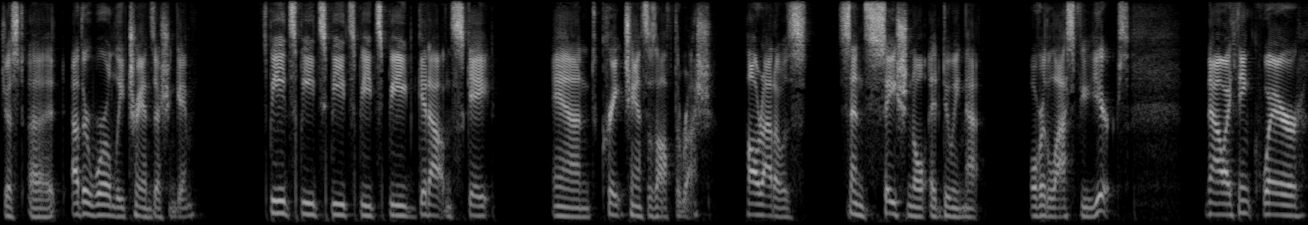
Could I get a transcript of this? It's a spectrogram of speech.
Just a otherworldly transition game. Speed, speed, speed, speed, speed, get out and skate and create chances off the rush. Colorado was sensational at doing that over the last few years. Now, I think where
